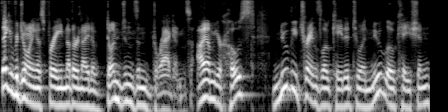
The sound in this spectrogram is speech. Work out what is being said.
Thank you for joining us for another night of Dungeons and Dragons. I am your host, newly translocated to a new location,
